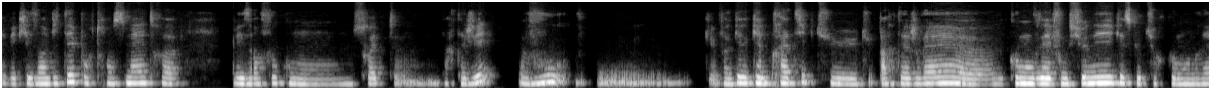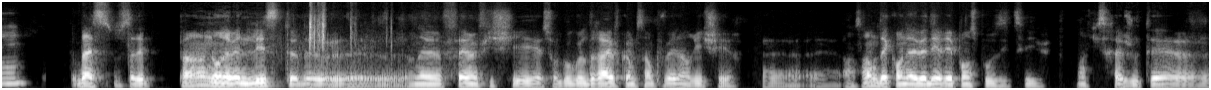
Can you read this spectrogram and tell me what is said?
avec les invités pour transmettre les infos qu'on souhaite partager. Vous, enfin, quelle, quelle pratique tu, tu partagerais euh, Comment vous avez fonctionné Qu'est-ce que tu recommanderais? Ben, ça Nous, on avait une liste de. On avait fait un fichier sur Google Drive, comme ça, on pouvait l'enrichir euh, ensemble dès qu'on avait des réponses positives. Donc, ils se rajoutaient. Euh,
